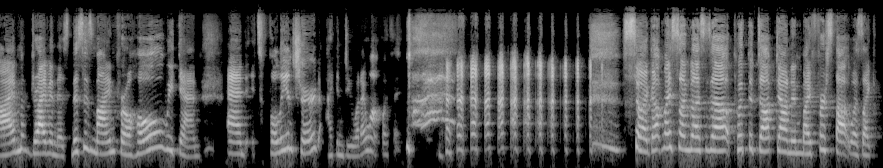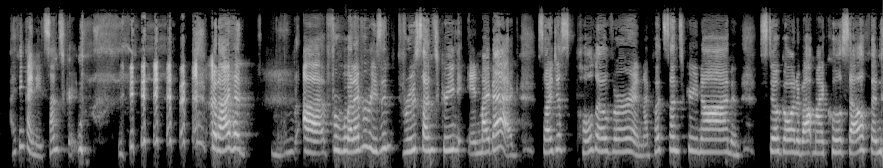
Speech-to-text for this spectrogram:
I'm driving this. This is mine for a whole weekend. And it's fully insured. I can do what I want with it. so I got my sunglasses out, put the top down, and my first thought was like, I think I need sunscreen. but I had uh, for whatever reason, threw sunscreen in my bag. So I just pulled over and I put sunscreen on and still going about my cool self. And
